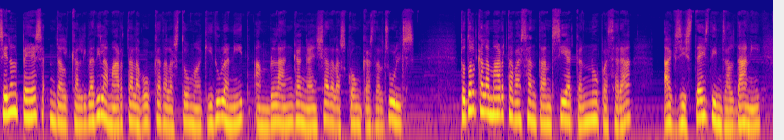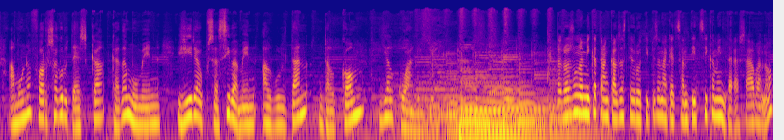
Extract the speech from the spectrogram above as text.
Sent el pes del que li va dir la Marta a la boca de l'estómac i du la nit en blanc enganxada a les conques dels ulls. Tot el que la Marta va sentenciar que no passarà existeix dins el Dani amb una força grotesca que, de moment, gira obsessivament al voltant del com i el quan. Aleshores, una mica trencar els estereotipis en aquest sentit sí que m'interessava, no?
